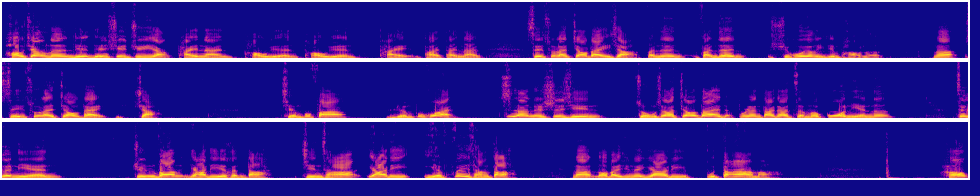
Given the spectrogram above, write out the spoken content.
好像呢连连续剧一样，台南、桃园、桃园、台台台南，谁出来交代一下？反正反正徐国勇已经跑了，那谁出来交代一下？钱不发，人不换。治安的事情总是要交代的，不然大家怎么过年呢？这个年，军方压力也很大，警察压力也非常大，那老百姓的压力不大嘛？好，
